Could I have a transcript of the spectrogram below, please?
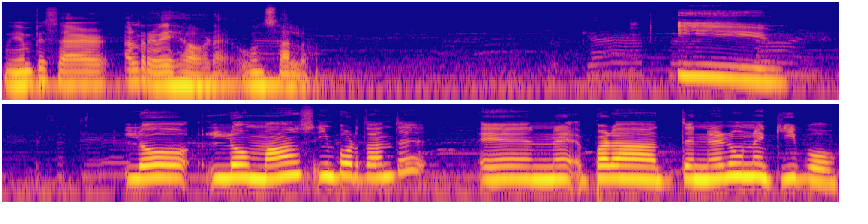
Voy a empezar al revés ahora, Gonzalo. Y lo, lo más importante en, para tener un equipo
